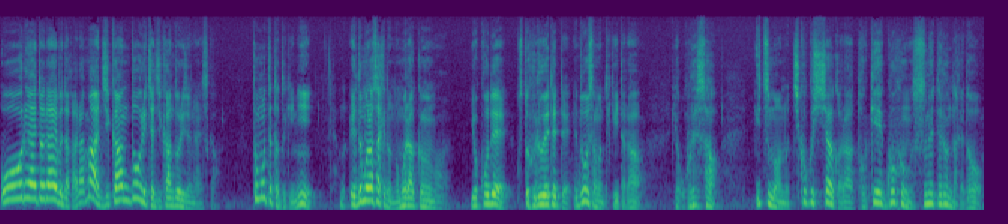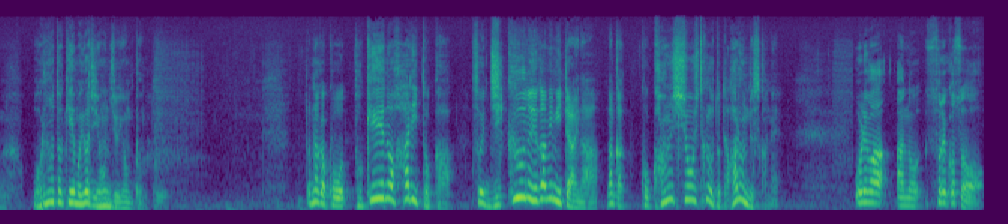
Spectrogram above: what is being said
オールナイトライブだからまあ時間通りっちゃ時間通りじゃないですか。と思ってた時に江戸紫の野村君、はい横でちょっと震えてて「えどうしたの?」って聞いたら「いや俺さいつもあの遅刻しちゃうから時計5分進めてるんだけど、俺の時計も4時44分」っていう。なんかこう時計の針とかそういう時空の歪みみたいななんかこう干渉してくることってあるんですかね？俺はあのそれこそ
